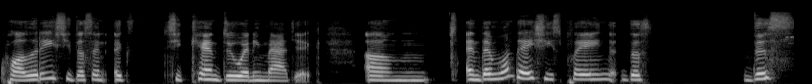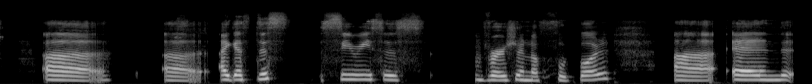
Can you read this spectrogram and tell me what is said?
quality. She doesn't ex- she can't do any magic. Um and then one day she's playing this this uh uh I guess this series's version of football. Uh and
